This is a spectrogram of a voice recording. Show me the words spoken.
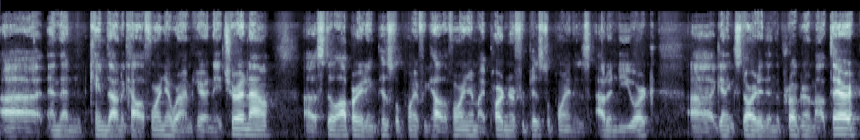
uh, and then came down to California, where I'm here at Natura now. Uh, still operating Pistil Point for California. My partner for Pistil Point is out in New York, uh, getting started in the program out there.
